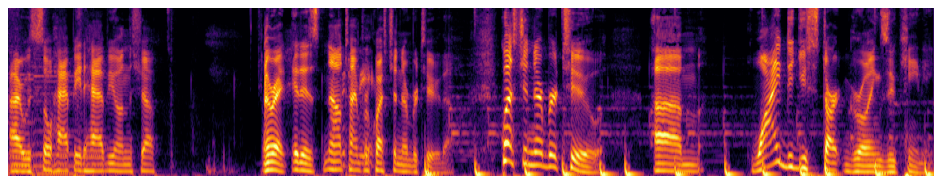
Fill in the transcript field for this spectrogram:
I was so happy to have you on the show. All right, it is now Good time for question number two, though. Question number two: um, Why did you start growing zucchini?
